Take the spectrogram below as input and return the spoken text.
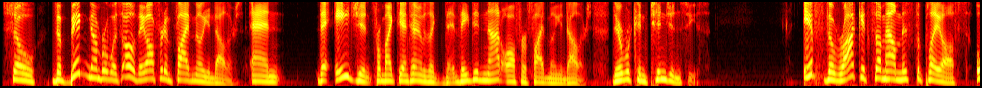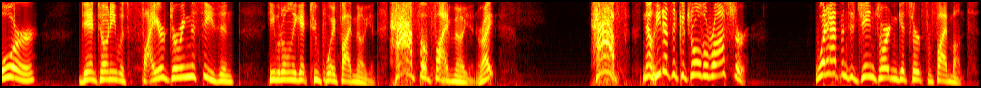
so the big number was oh they offered him five million dollars, and the agent for Mike D'Antoni was like they, did not offer five million dollars. There were contingencies. If the Rockets somehow missed the playoffs or D'Antoni was fired during the season, he would only get 2.5 million. Half of 5 million, right? Half. Now he doesn't control the roster. What happens if James Harden gets hurt for five months?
